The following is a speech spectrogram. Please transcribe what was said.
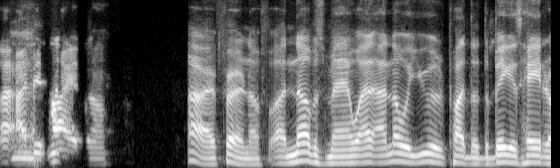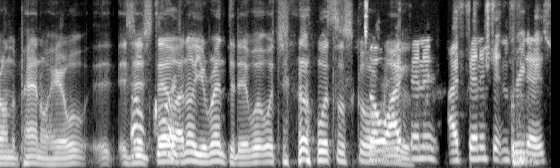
I, I Yeah. did buy it though. All right, fair enough. Uh, Nubs, man, well, I, I know you were probably the, the biggest hater on the panel here. Is What- i- Is Of it still? course. I know you rented it. What, what's what's the score So for I you? finished. I finished it in three days,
